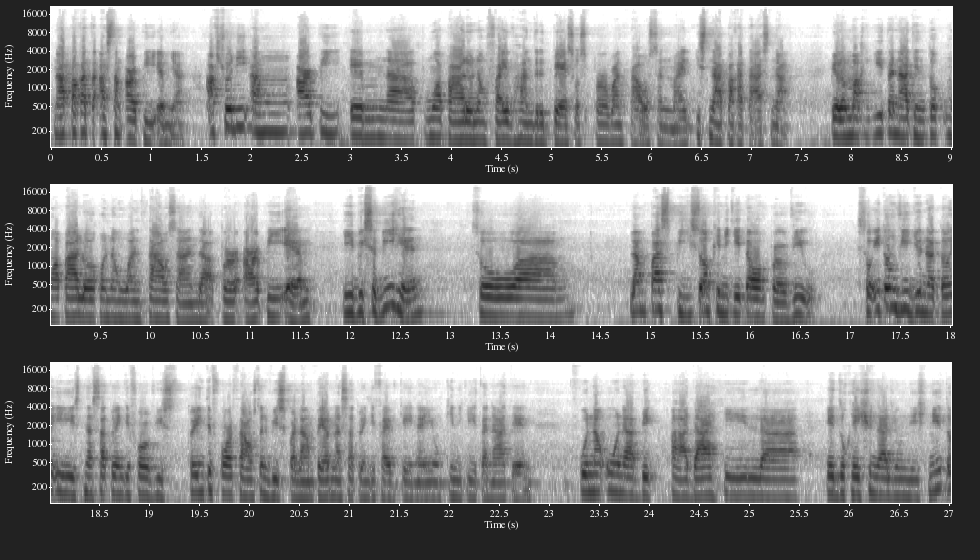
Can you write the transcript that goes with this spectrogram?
napakataas ng RPM niya. Actually, ang RPM na pumapalo ng 500 pesos per 1,000 mile is napakataas na. Pero makikita natin to pumapalo ako ng 1,000 per RPM. Ibig sabihin, so um, lampas piso ang kinikita ko per view. So itong video na to is nasa 24 views, 24,000 views pa lang pero nasa 25k na yung kinikita natin. Unang-una ah, dahil ah, educational yung niche nito.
